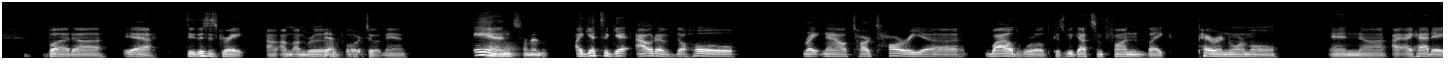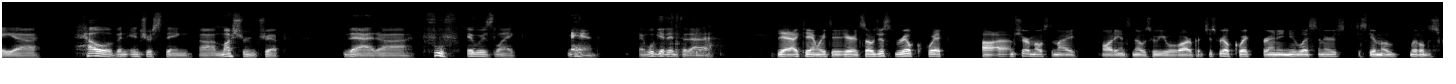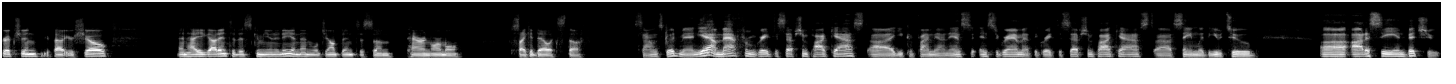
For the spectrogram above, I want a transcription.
But uh, yeah, dude, this is great. I'm, I'm really yeah. looking forward to it, man. And, yeah, then- I get to get out of the whole right now Tartaria wild world because we got some fun like paranormal and uh, I, I, had a uh, hell of an interesting uh, mushroom trip that uh whew, it was like man and we'll get into that yeah. yeah i can't wait to hear it so just real quick uh, i'm sure most of my audience knows who you are but just real quick for any new listeners just give them a little description about your show and how you got into this community and then we'll jump into some paranormal psychedelic stuff. Sounds good, man. Yeah, Mat from Great Deception Podcast. Uh, you can find me on Inst- Instagram at the Great Deception Podcast. Uh, same with YouTube, uh, Odysee, and BitChute.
